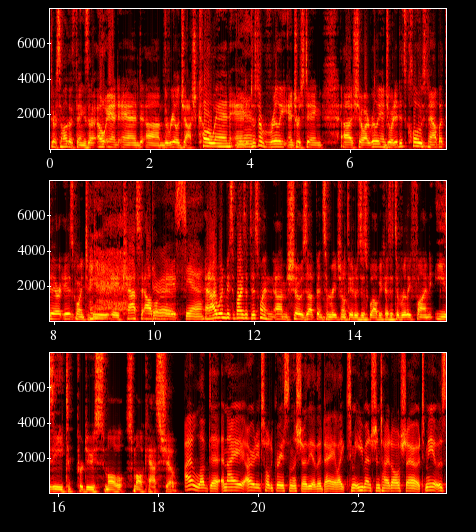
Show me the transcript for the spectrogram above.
there are some other things that oh, and and um, the real Josh Cohen, and Yeah. just a really interesting uh, show. I really enjoyed it. It's closed now, but there is going to be a cast album There made. is, yeah. And I wouldn't be surprised if this one um, shows up in some regional theaters as well because it's a really fun, easy to produce small small cast show. I loved it. And I already told Grace on the show the other day, like to me, you mentioned title show. To me, it was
